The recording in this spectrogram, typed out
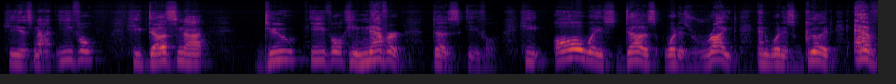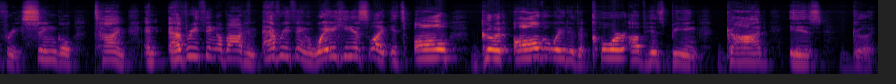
He is not evil. He does not do evil. He never does evil. He always does what is right and what is good every single time. And everything about him, everything, the way he is like, it's all good, all the way to the core of his being. God is good.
